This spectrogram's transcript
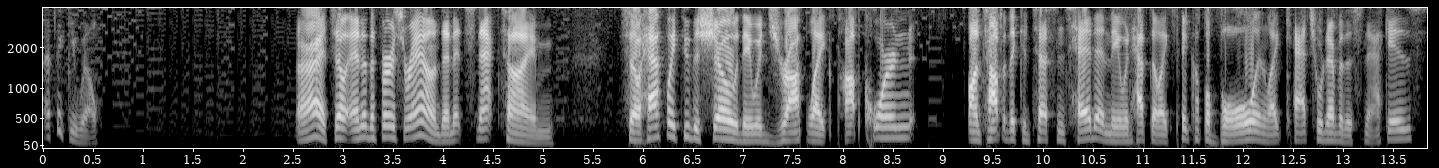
I think he will. Alright, so end of the first round, and it's snack time. So halfway through the show, they would drop like popcorn on top of the contestant's head and they would have to like pick up a bowl and like catch whatever the snack is.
